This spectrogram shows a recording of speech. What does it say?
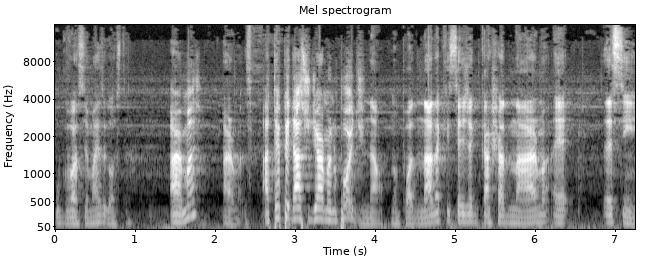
o que você mais gosta? Armas? Armas. Até pedaço de arma não pode? Não, não pode. Nada que seja encaixado na arma é, é assim.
